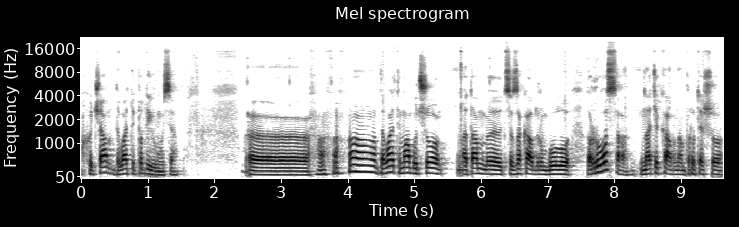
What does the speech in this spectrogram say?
Хоча, давайте подивимося. Е. Давайте, мабуть, що а там е, це за кадром було Роса, натякав нам про те, що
